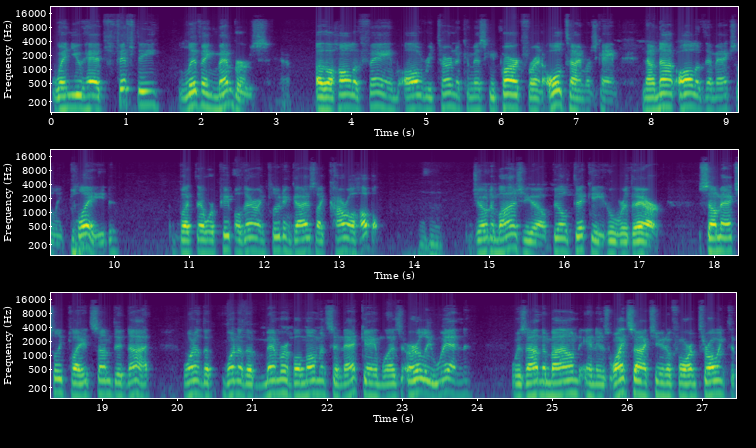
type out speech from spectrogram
when you had 50 living members of the Hall of Fame all return to Comiskey Park for an old timers game. Now, not all of them actually mm-hmm. played, but there were people there, including guys like Carl Hubbell, mm-hmm. Joe DiMaggio, Bill Dickey, who were there. Some actually played, some did not. One of the one of the memorable moments in that game was Early Wynn was on the mound in his White Sox uniform throwing to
